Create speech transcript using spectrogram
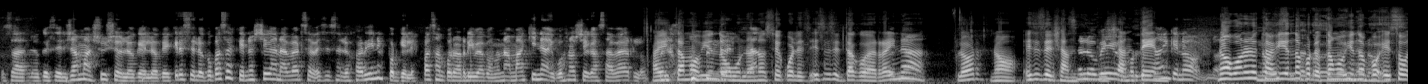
o sea, lo que se llama yuyo, lo que, lo que crece. Lo que pasa es que no llegan a verse a veces en los jardines porque les pasan por arriba con una máquina y vos no llegas a verlo. Ahí estamos viendo uno, no sé cuál es. ¿Ese es el taco de reina? Flor, no, ese es el, chan, no lo veo, Que no, no. no, vos no lo estás viendo porque lo estamos viendo, eso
